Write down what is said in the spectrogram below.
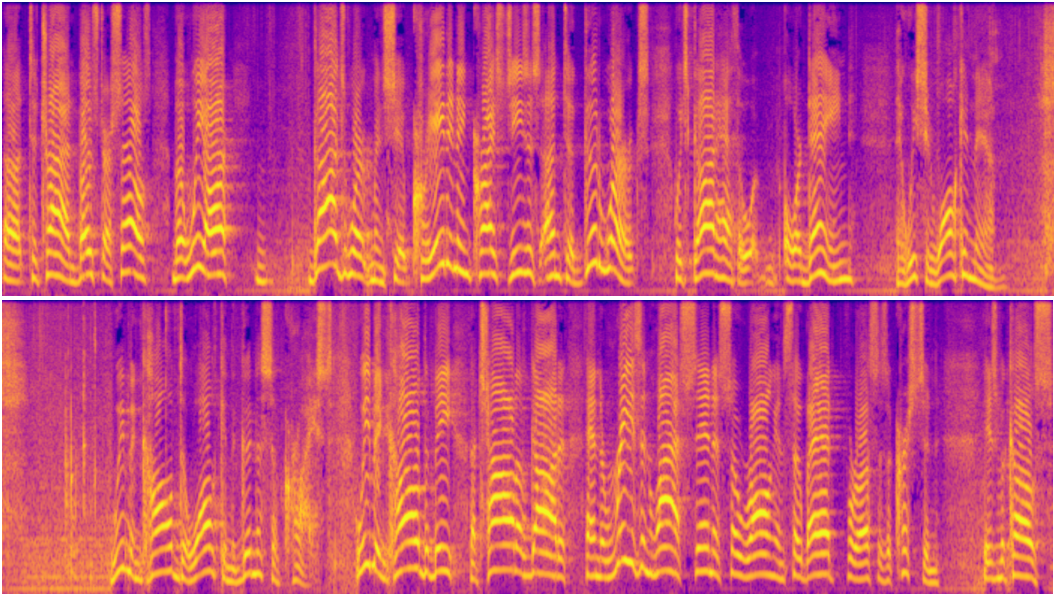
uh, to try and boast ourselves, but we are God's workmanship, created in Christ Jesus unto good works, which God hath ordained that we should walk in them. We've been called to walk in the goodness of Christ. We've been called to be a child of God. And the reason why sin is so wrong and so bad for us as a Christian is because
